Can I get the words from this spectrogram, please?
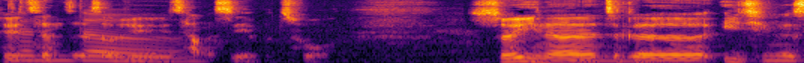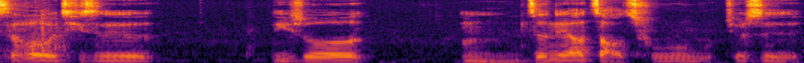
所以趁这时候去尝试也不错。所以呢，嗯这个疫情的时候，其实你说，嗯，真的要找出路，就是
